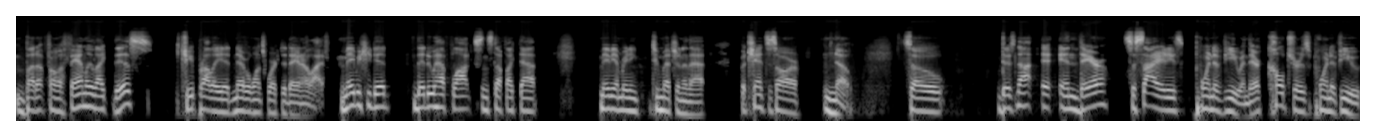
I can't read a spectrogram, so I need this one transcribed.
But uh, from a family like this, she probably had never once worked a day in her life. Maybe she did. They do have flocks and stuff like that. Maybe I'm reading too much into that, but chances are no. So there's not in their society's point of view and their culture's point of view,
